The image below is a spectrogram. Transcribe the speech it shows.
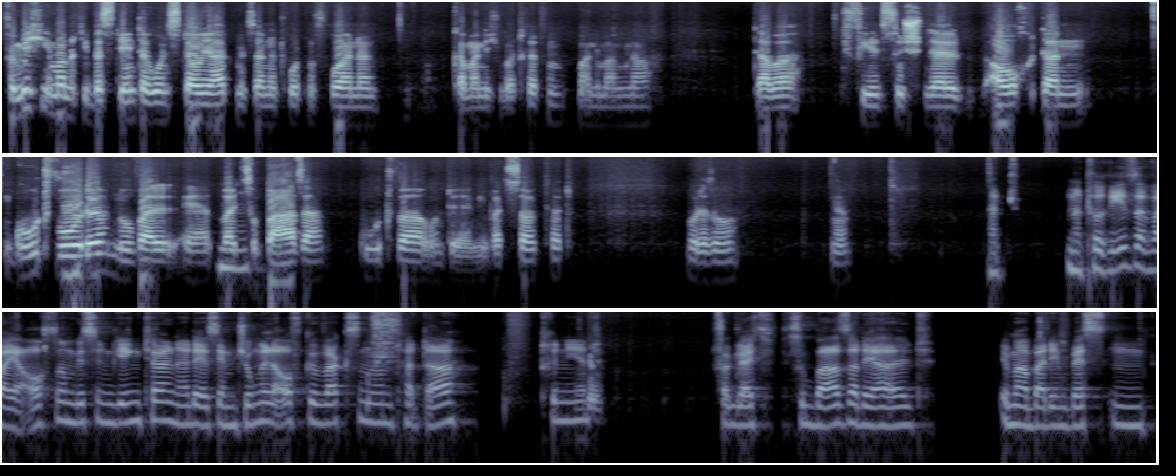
für mich immer noch die beste Hintergrundstory hat mit seiner toten Freundin. Kann man nicht übertreffen, meiner Meinung nach. Der aber viel zu schnell auch dann gut wurde, nur weil er, mhm. weil Tsubasa gut war und der ihn überzeugt hat. Oder so. Ja. Naturesa war ja auch so ein bisschen im Gegenteil. Ne? Der ist ja im Dschungel aufgewachsen und hat da trainiert. Ja. Im Vergleich zu Basa, der halt immer bei den besten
